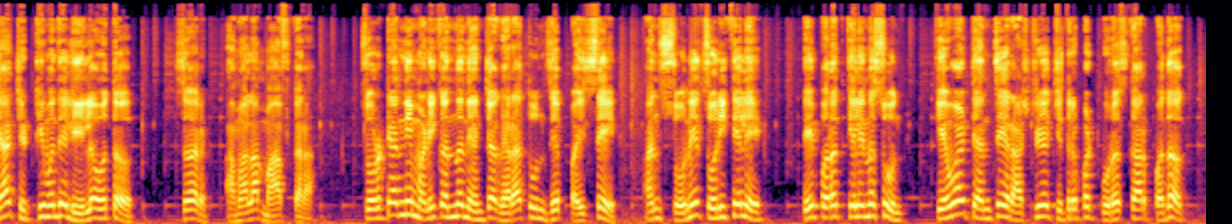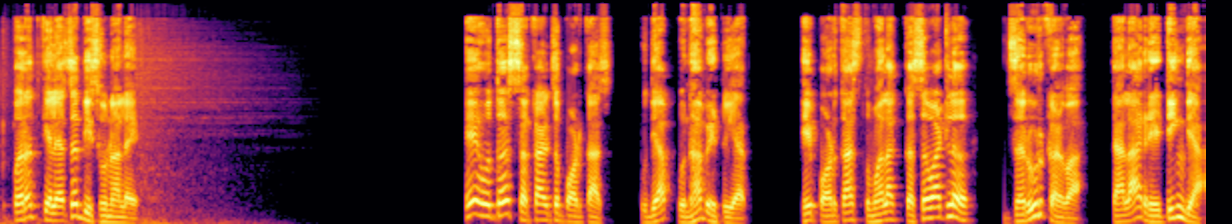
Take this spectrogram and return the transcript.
त्या चिठ्ठीमध्ये लिहिलं होतं सर आम्हाला माफ करा. चोरट्यांनी मणिकंदन यांच्या घरातून जे पैसे आणि सोने चोरी केले ते परत केले नसून केवळ त्यांचे राष्ट्रीय चित्रपट पुरस्कार पदक परत केल्याचं दिसून आलंय. हे होतं सकाळचं पॉडकास्ट. उद्या पुन्हा भेटूयात. हे पॉडकास्ट तुम्हाला कसं वाटलं जरूर कळवा. त्याला रेटिंग द्या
